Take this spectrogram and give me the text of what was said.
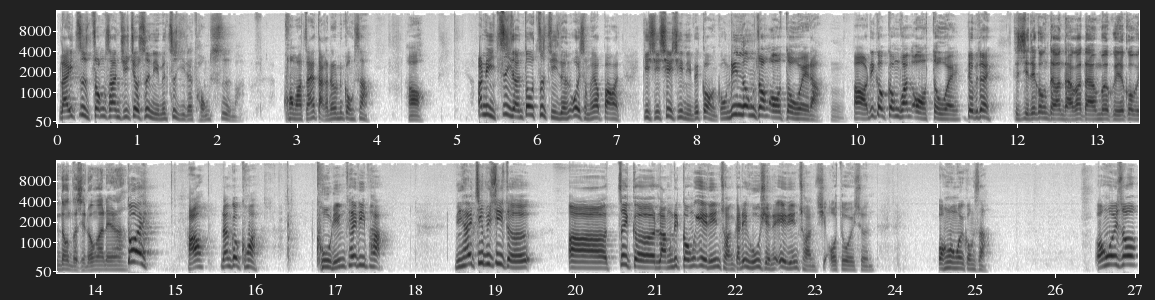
来自中山区，就是你们自己的同事嘛。看嘛，咱打个电话攻上，好，啊，你自然都自己人，为什么要报案？其实谢谢你被公安讲，你拢装恶道的啦，嗯，啊，你个公关恶道的，对不对？就是你讲台湾头个台湾尾，规个国民党就是拢安尼啦。对，好，咱个看苦灵替你拍。你还记不记得啊？这个人力公叶林传给你胡选的叶林传是欧多维孙，王宏威公啥？王宏威说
